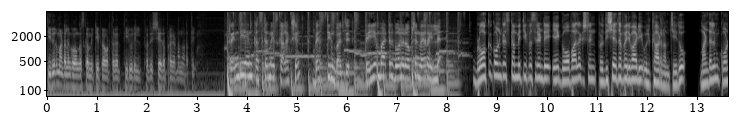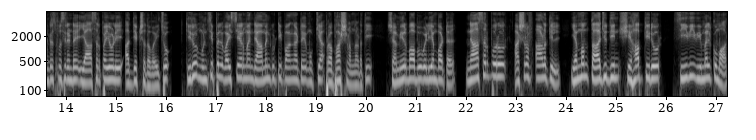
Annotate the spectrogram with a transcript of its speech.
തിരൂർ മണ്ഡലം കോൺഗ്രസ് കമ്മിറ്റി പ്രവർത്തകർ തിരൂരിൽ പ്രതിഷേധ പ്രകടനം നടത്തി. Trendy and customise collection best in budget തെയ്യം പാട്ടിൽ പോലൊരു ഓപ്ഷൻ വേറെ ഇല്ല. Block Congress committee president A Gopalakrishnan പ്രതിഷേധ പരിപാടി ഉദ്ഘാടനം ചെയ്തു. മണ്ഡലം കോൺഗ്രസ് പ്രസിഡന്റ് യാസർ പയോളി അധ്യക്ഷത വഹിച്ചു. Tirur municipal vice chairman Ramankutty Pangat മുഖ്യ പ്രഭാഷണം നടത്തി. Shameer Babu Veliyambat Nasar Purur Ashraf Alathil M M Thajudheen Shihab Tirur C V Vimalkumar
